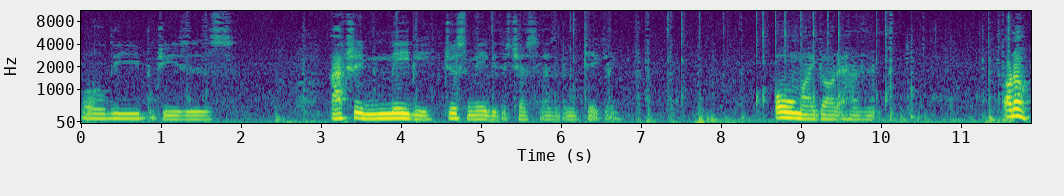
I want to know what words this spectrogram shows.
Holy Jesus. Actually, maybe, just maybe, this chest hasn't been taken. Oh my god, it hasn't. Oh no! What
